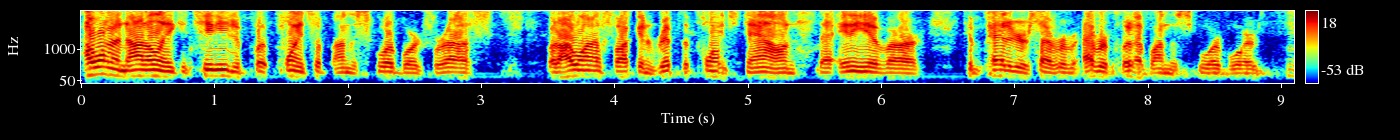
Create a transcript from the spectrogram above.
I want to not only continue to put points up on the scoreboard for us, but I want to fucking rip the points down that any of our competitors have ever, ever put up on the scoreboard.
